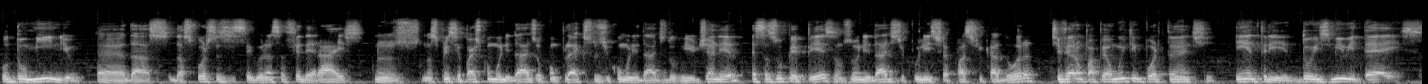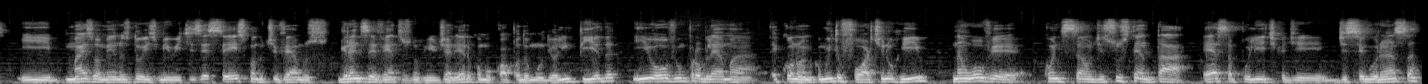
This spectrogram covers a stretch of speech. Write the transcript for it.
o domínio é, das, das forças de segurança federais nos, nas principais comunidades ou complexos de comunidades do Rio de Janeiro. Essas UPPs, as Unidades de Polícia Pacificadora, tiveram um papel muito importante entre 2010 e mais ou menos 2016, quando tivemos grandes eventos no Rio de Janeiro, como Copa do Mundo e Olimpíada, e houve um problema econômico muito forte no Rio. Não houve condição de sustentar essa política de, de segurança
